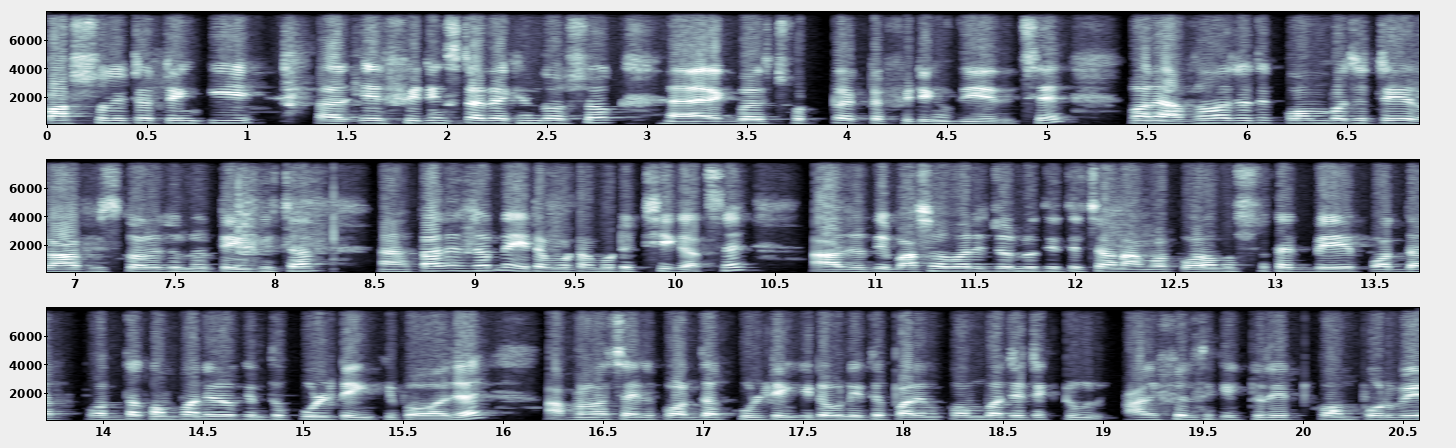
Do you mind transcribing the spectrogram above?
পাঁচশো লিটার ট্যাঙ্কি আর এর ফিটিংসটা দেখেন দর্শক হ্যাঁ, একবারে ছোট্ট একটা ফিটিংস দিয়ে দিচ্ছে। মানে আপনারা যদি কম বাজেটে রাফ ইউজ করার জন্য ট্যাঙ্কি চান আহ, তাদের জন্য এটা মোটামুটি ঠিক আছে। আর যদি বাসা বাড়ির জন্য দিতে চান আমার পরামর্শ থাকবে পদ্মা পদ্মা কোম্পানিরও কিন্তু কুল ট্যাঙ্কি পাওয়া যায়। আপনারা চাইলে পদ্মা কুল ট্যাঙ্কিটাও নিতে পারেন কম বাজেট একটু আরএফএল থেকে একটু রেট কম পড়বে।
